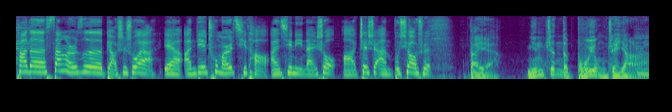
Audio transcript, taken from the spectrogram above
他的三儿子表示说呀：“呀，俺爹出门乞讨，俺心里难受啊，这是俺不孝顺。”大爷。您真的不用这样啊！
